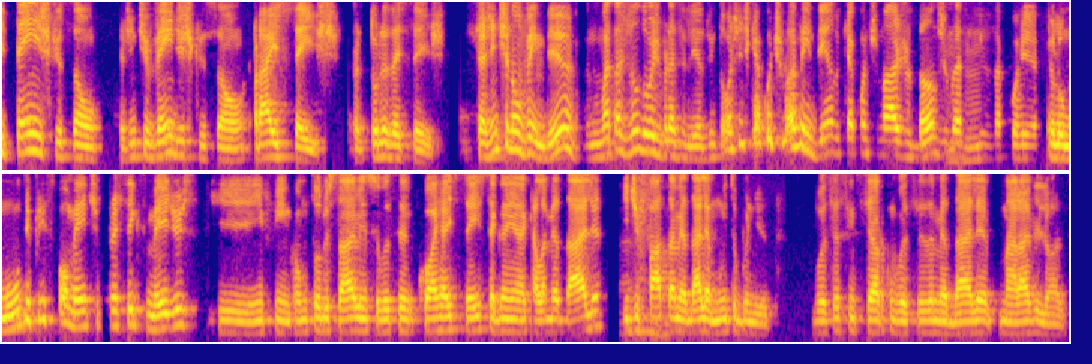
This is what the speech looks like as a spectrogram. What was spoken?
que tem inscrição. A gente vende inscrição para as seis, para todas as seis se a gente não vender, não vai estar ajudando os brasileiros. Então a gente quer continuar vendendo, quer continuar ajudando os uhum. brasileiros a correr pelo mundo e principalmente para as Six Majors, que, enfim, como todos sabem, se você corre às seis, você ganha aquela medalha, e de fato a medalha é muito bonita. Vou ser sincero com vocês, a medalha é maravilhosa.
